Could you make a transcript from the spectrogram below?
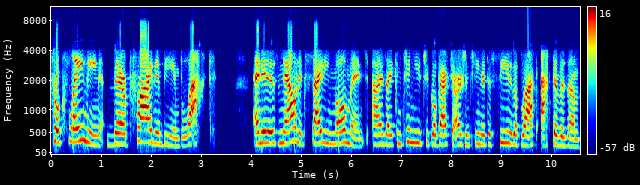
proclaiming their pride in being black. And it is now an exciting moment as I continue to go back to Argentina to see the black activism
